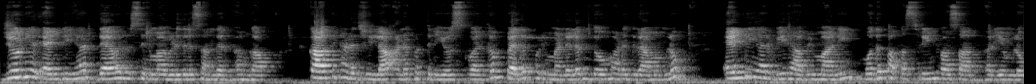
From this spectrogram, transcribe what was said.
జూనియర్ ఎన్టీఆర్ దేవర సినిమా విడుదల సందర్భంగా కాకినాడ జిల్లా అనపర్తి నియోజకవర్గం పెదపూడి మండలం దోమాడ గ్రామంలో ఎన్టీఆర్ వీరాభిమాని ముదపాక శ్రీనివాస్ ఆధ్వర్యంలో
